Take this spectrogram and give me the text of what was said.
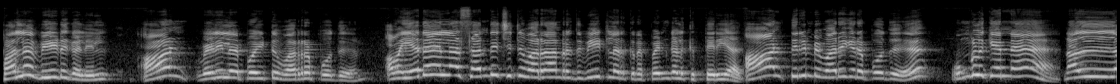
பல வீடுகளில் ஆண் வெளியில போயிட்டு வர்ற போது அவன் எதையெல்லாம் சந்திச்சுட்டு வரான்றது வீட்டில் இருக்கிற பெண்களுக்கு தெரியாது. ஆண் திரும்பி வருகிற போது உங்களுக்கு என்ன? நல்ல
